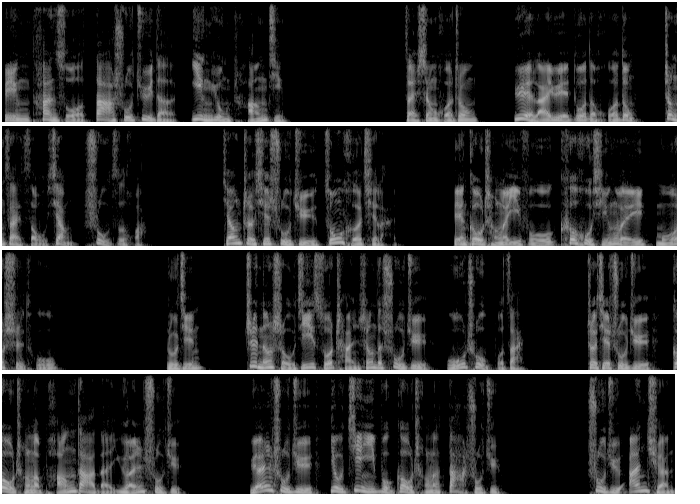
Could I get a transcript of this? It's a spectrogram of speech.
并探索大数据的应用场景。在生活中，越来越多的活动正在走向数字化，将这些数据综合起来，便构成了一幅客户行为模式图。如今，智能手机所产生的数据无处不在，这些数据构成了庞大的元数据，元数据又进一步构成了大数据，数据安全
